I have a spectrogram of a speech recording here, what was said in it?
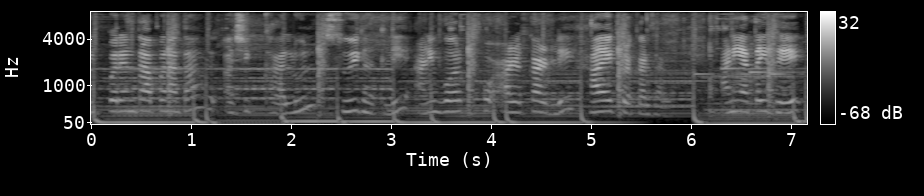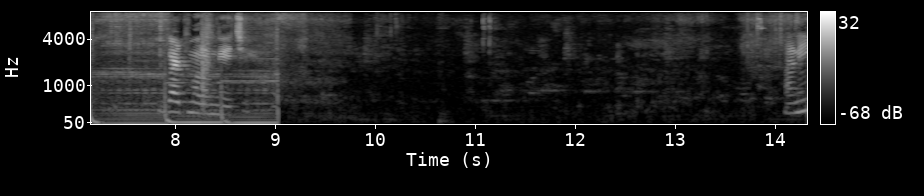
इथपर्यंत आपण आता अशी खालून सुई घातली आणि वर काढली. हा एक प्रकार झाला. आणि आता इथे एक गाठ मारून घ्यायची. आणि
